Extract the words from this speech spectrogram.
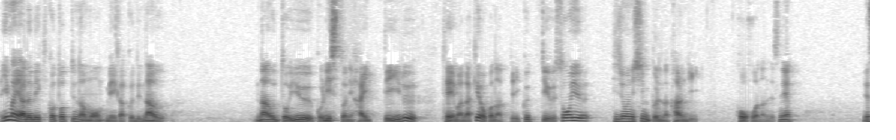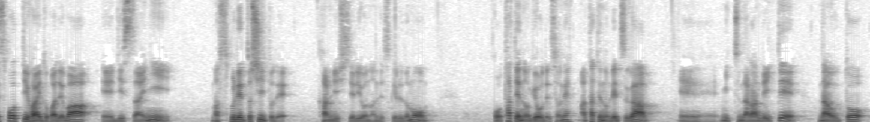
今やるべきことっていうのはもう明確で Now, Now というこうリストに入っているテーマだけを行っていくっていうそういう非常にシンプルな管理方法なんですね。で Spotify とかでは、えー、実際に、まあ、スプレッドシートで管理しているようなんですけれどもこう縦の行ですよねあ縦の列が、えー、3つ並んでいて Now と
